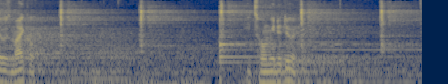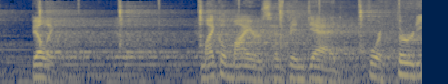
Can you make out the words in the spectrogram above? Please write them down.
It was Michael. He told me to do it. Billy. Michael Myers has been dead for 30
